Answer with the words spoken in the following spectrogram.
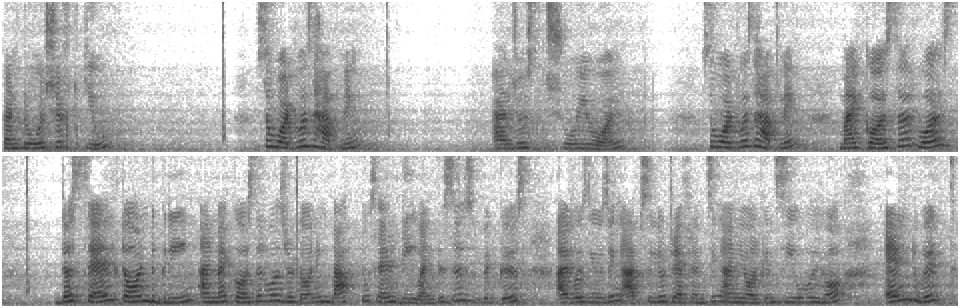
control shift q. So what was happening? I'll just show you all. So what was happening? My cursor was the cell turned green and my cursor was returning back to cell D1. This is because I was using absolute referencing and you all can see over here. End with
